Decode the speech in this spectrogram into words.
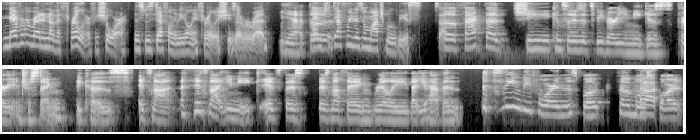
never read another thriller for sure. This was definitely the only thriller she's ever read. Yeah. and she definitely doesn't watch movies. So, the fact that she considers it to be very unique is very interesting because it's not it's not unique. It's there's there's nothing really that you haven't seen before in this book for the most Uh, part.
